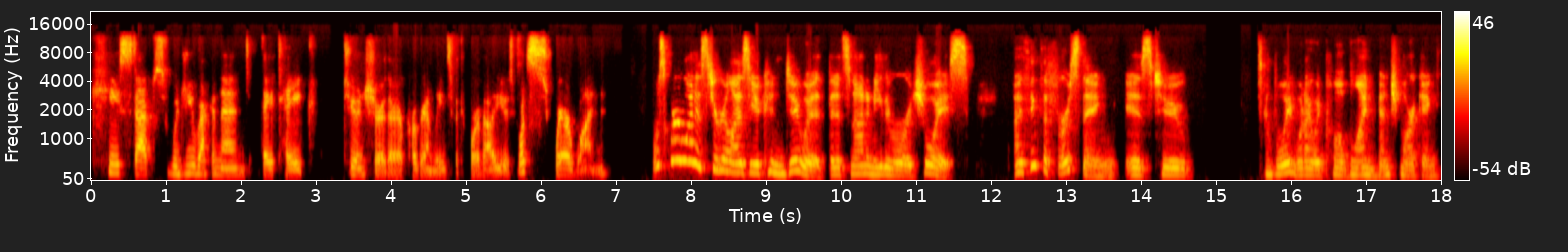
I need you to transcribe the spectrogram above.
key steps would you recommend they take to ensure their program leads with core values? What's square one? Well, square one is to realize you can do it, that it's not an either or a choice. I think the first thing is to avoid what I would call blind benchmarking,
